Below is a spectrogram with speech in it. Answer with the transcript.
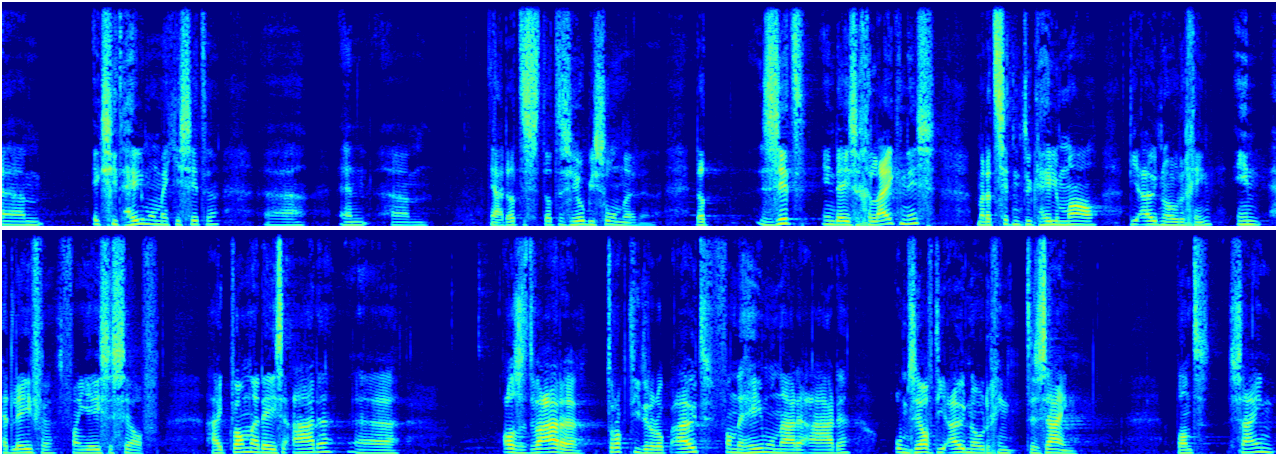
Um, ik zie het helemaal met je zitten. en um, ja, dat is, dat is heel bijzonder zit in deze gelijkenis, maar dat zit natuurlijk helemaal, die uitnodiging, in het leven van Jezus zelf. Hij kwam naar deze aarde, uh, als het ware trok hij erop uit van de hemel naar de aarde, om zelf die uitnodiging te zijn. Want zijn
